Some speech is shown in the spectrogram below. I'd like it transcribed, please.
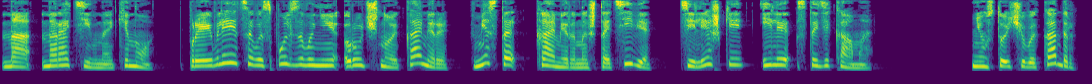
на нарративное кино проявляется в использовании ручной камеры вместо камеры на штативе, тележки или стадикама. Неустойчивый кадр,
